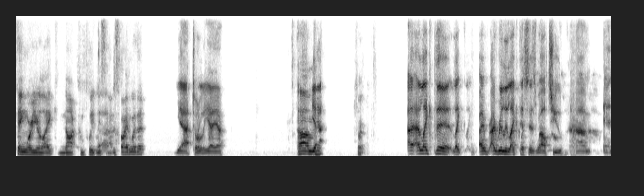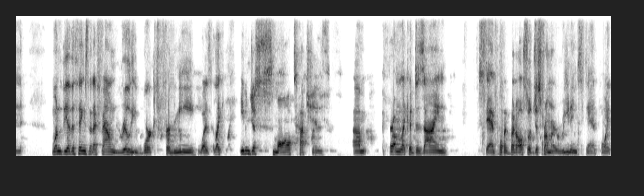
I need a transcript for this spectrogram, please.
thing where you're like not completely satisfied with it Yeah, totally. Yeah, yeah. um Yeah. sorry I, I like the like. I, I really like this as well too. Um, and one of the other things that I found really worked for me was like even just small touches um, from like a design standpoint, but also just from a reading standpoint,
